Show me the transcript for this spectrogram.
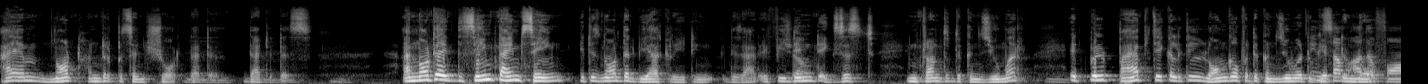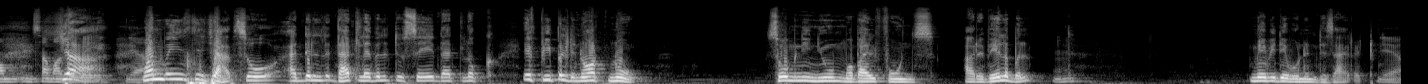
I am not 100% sure that, mm-hmm. that it is. I'm not at the same time saying it is not that we are creating desire. If we Sure. didn't exist in front of the consumer, it will perhaps take a little longer for the consumer to In get some to other know. form, in some other yeah. way. Yeah. One way is yeah. So at the, that level, to say that look, if people do not know, so many new mobile phones are available. Mm-hmm. maybe they wouldn't desire it. Yeah.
